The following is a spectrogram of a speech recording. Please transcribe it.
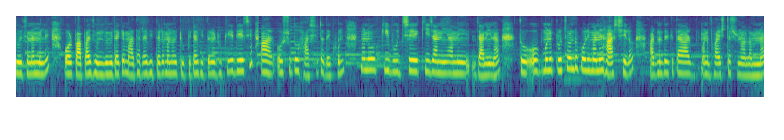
দুজনে মিলে। ওর পাপা ঝুমঝুমিটাকে মাথাটার ভিতরে মানে ওই টুপিটার ভিতরে ঢুকিয়ে দিয়েছে। আর ওর শুধু হাসিটা দেখুন মানে ও কী বুঝছে, কি জানি আমি জানি না। তো ও মানে প্রচণ্ড পরিমাণে হাসছিল। আপনাদেরকে তার মানে ভয়েসটা শোনালাম না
